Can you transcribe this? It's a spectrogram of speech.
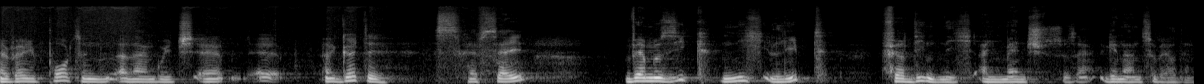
a very important language. Uh, uh, Goethe has said, wer Musik nicht liebt, verdient nicht, ein Mensch zu sein, genannt zu werden.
